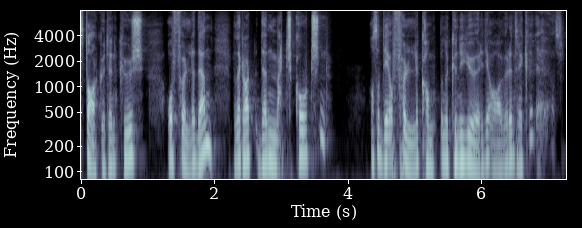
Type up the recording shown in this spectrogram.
stake ut en kurs og følge den. Men det er klart, den matchcoachen, altså det å følge kampen og kunne gjøre de avgjørende trekkene det, altså.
